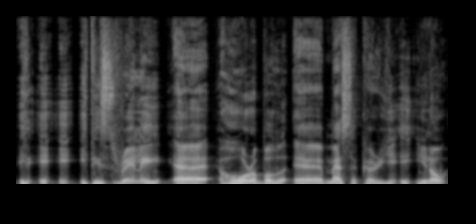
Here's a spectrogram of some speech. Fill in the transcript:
it, it, it is really a horrible uh, massacre. You, you, know,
